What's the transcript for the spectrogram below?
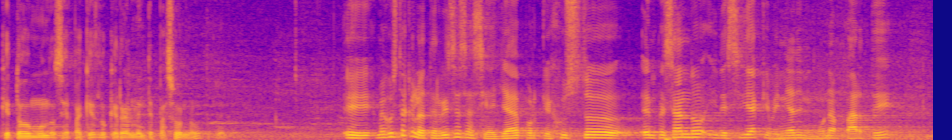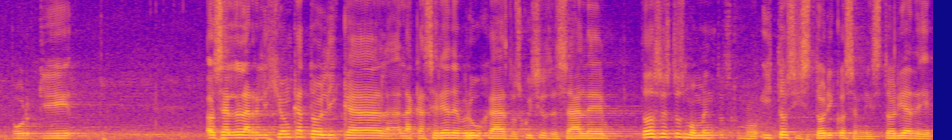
que todo mundo sepa qué es lo que realmente pasó, ¿no? Eh, me gusta que lo aterrices hacia allá porque justo empezando y decía que venía de ninguna parte porque o sea, la religión católica, la, cacería de brujas, los juicios de Salem, todos estos momentos como hitos históricos en la historia de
